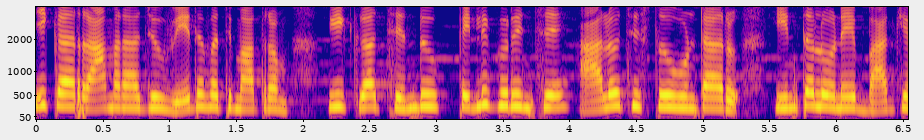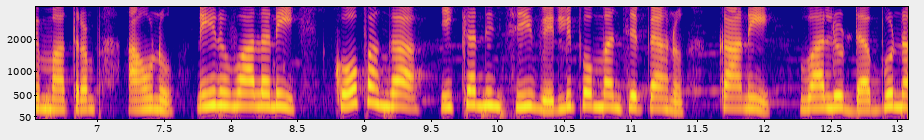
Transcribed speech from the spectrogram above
ఇక రామరాజు వేదవతి మాత్రం ఇక చందు పెళ్ళి గురించే ఆలోచిస్తూ ఉంటారు. ఇంతలోనే భాగ్యం మాత్రం అవును నేను వాళ్ళని కోపంగా ఇక్కడి నుంచి వెళ్ళిపోమ్మని చెప్పాను. కానీ వాళ్ళు డబ్బున్న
